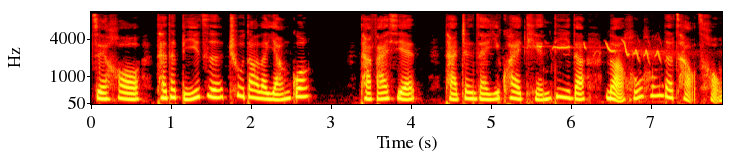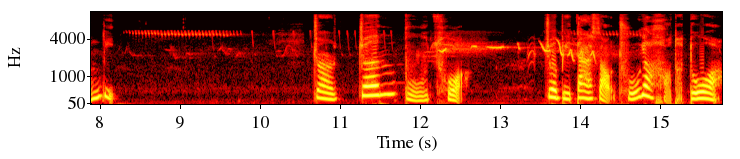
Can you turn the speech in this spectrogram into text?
最后，他的鼻子触到了阳光，他发现他正在一块田地的暖烘烘的草丛里。这儿真不错，这比大扫除要好得多。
